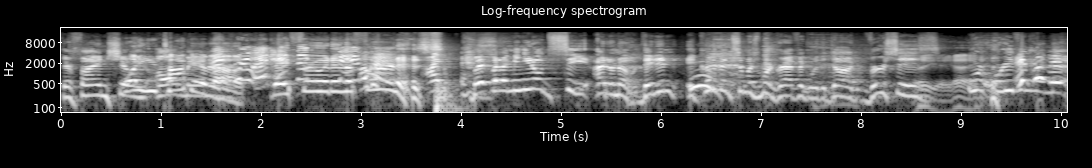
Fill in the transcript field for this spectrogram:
They're fine showing. What are you all talking manner- about? They threw it in the furnace. But but I mean, you don't see. I don't know. They didn't. It could have been so much more graphic with a dog versus, Ay, ay, ay. or or even could when be the-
